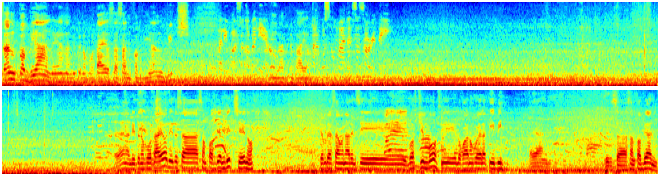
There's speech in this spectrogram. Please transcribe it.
San Fabian. Ayan, nandito na po tayo sa San Fabian Beach. Maliwa sa Caballero. Malapit na tayo. Tapos kumanan sa Zarte. Ayan, nandito na po tayo dito sa San Fabian Beach, eh, no? Siyempre kasama natin si Boss Jimbo, si Lucanong Kuela TV. Ayan. Dito sa San Fabian.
